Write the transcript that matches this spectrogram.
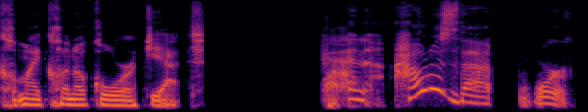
cl- my clinical work yet. Wow. And how does that work?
